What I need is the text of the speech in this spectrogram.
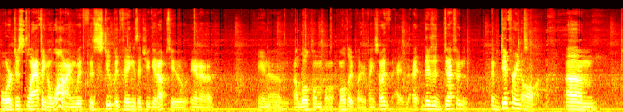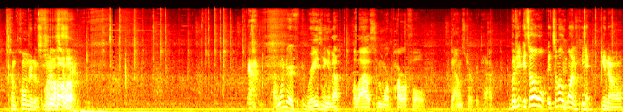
or just laughing along with the stupid things that you get up to in a in a, a local mul- multiplayer thing. So I, I, I, there's a definite a different um, component of fun to it. I wonder if raising it up allows some more powerful downstroke attack. But it, it's all it's all one hit, you know.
